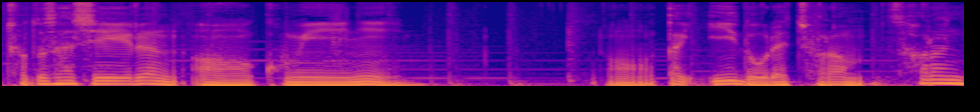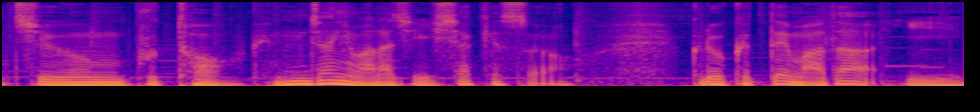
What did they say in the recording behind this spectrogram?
저도 사실은 어, 고민이 어, 딱 이 노래처럼 서른 즈음부터 굉장히 많아지기 시작했어요. 그리고 그때마다 이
